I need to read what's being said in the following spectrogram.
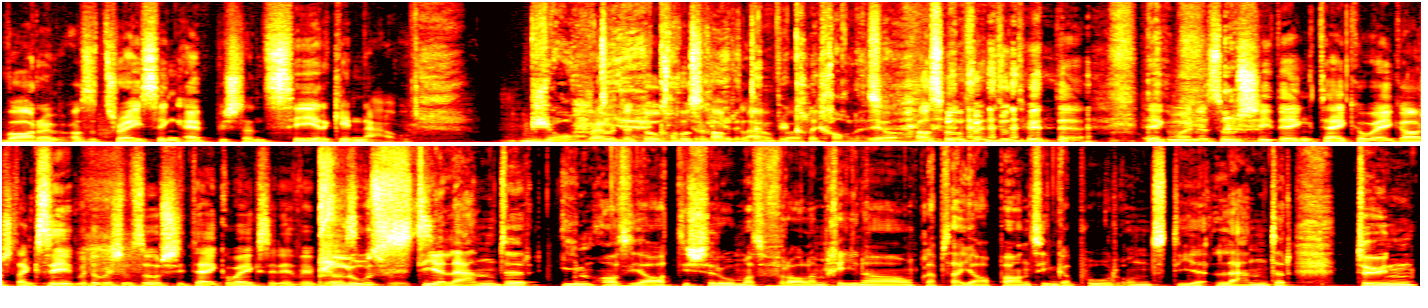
waren, also Tracing-App ist dann sehr genau. Ja, wenn man den Dokus kann glauben. wirklich alles. Ja, also wenn du dort äh, irgendwo in ein Sushi-Ding Takeaway gehst, dann sieht man, du bist im Sushi-Takeaway gewesen, nicht wie bei Plus die Länder im asiatischen Raum, also vor allem China und glaube auch Japan, Singapur und die Länder, tun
